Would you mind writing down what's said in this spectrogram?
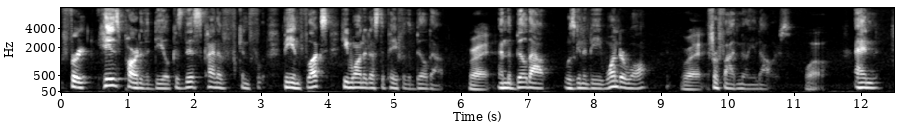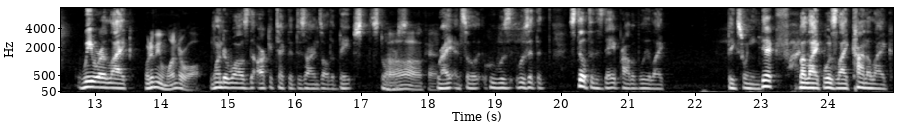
for his part of the deal, because this kind of can be in flux, he wanted us to pay for the build out. right. And the build out was going to be Wonderwall Right. for $5 million. Wow. And we were like, What do you mean Wonderwall? Wonderwall is the architect that designs all the Bape stores. Oh, okay. right? And so who was who was at the still to this day probably like big swinging dick, but like was like kind of like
